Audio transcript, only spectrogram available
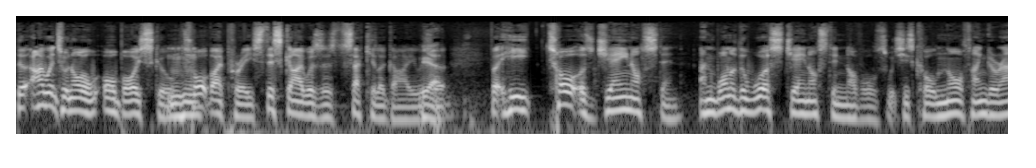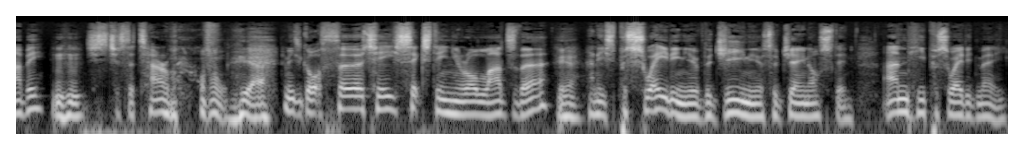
The, I went to an all, all boys school, taught by priests. This guy was a secular guy. He was Mm-hmm. Yeah. a, but he taught us Jane Austen and one of the worst Jane Austen novels, which is called Northanger Abbey. Mm-hmm. It's just a terrible novel. Yeah. And he's got 30 16 year old lads there. Yeah. And he's persuading you of the genius of Jane Austen. And he persuaded me.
